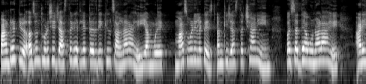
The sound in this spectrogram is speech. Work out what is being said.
पांढरे तीळ अजून थोडेसे जास्त घेतले तरी देखील चालणार आहे यामुळे मासवडीला टेस्ट आणखी जास्त छान येईन. पण सध्या उन्हाळा आहे आणि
